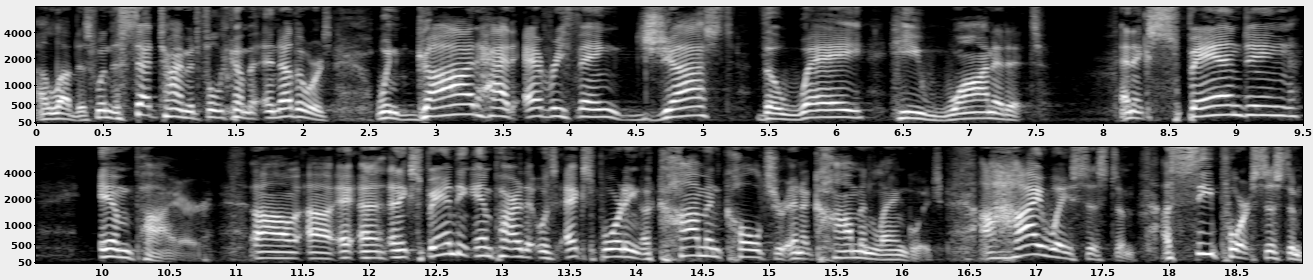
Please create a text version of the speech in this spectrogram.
I love this. When the set time had fully come, in other words, when God had everything just the way He wanted it, an expanding empire, uh, uh, an expanding empire that was exporting a common culture and a common language, a highway system, a seaport system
